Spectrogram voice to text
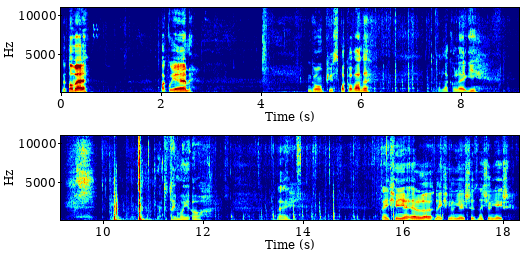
Gotowe? Pakujemy. Gąbki spakowane. To to dla kolegi. Tutaj moje o naj, najsilnie, el- najsilniejszy z najsilniejszych.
